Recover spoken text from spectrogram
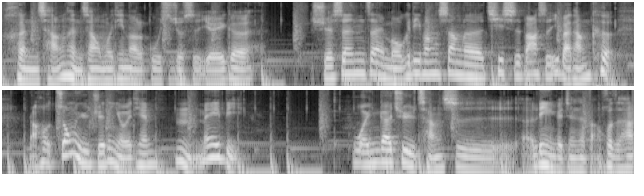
很长很长，我们会听到的故事就是有一个学生在某个地方上了七十八十一百堂课，然后终于决定有一天，嗯，maybe 我应该去尝试呃另一个健身房，或者他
